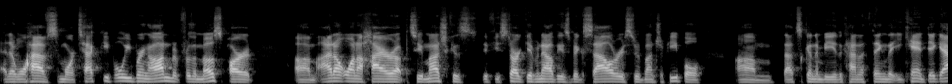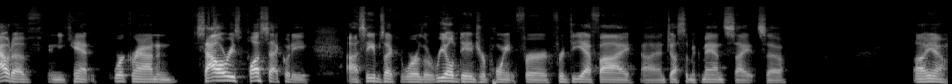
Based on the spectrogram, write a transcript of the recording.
And then we'll have some more tech people we bring on. But for the most part, um, I don't want to hire up too much because if you start giving out these big salaries to a bunch of people, um, that's going to be the kind of thing that you can't dig out of and you can't work around. And salaries plus equity uh, seems like we're the real danger point for for DFI uh, and Justin McMahon's site. So Uh, you know,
